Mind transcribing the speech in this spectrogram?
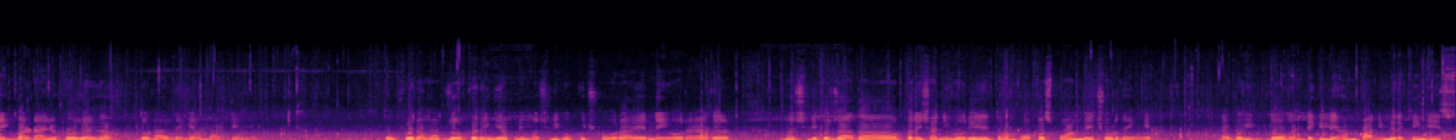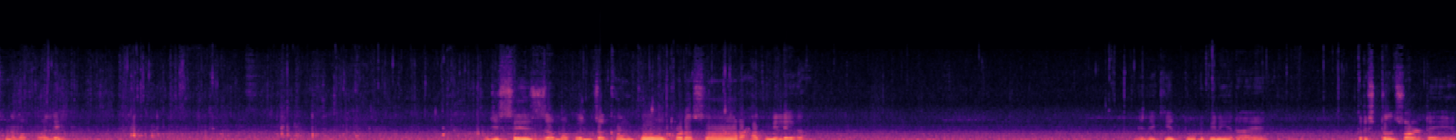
एक बार डायल्यूट हो जाएगा तो डाल देंगे हम बाल्टी में। तो फिर हम ऑब्ज़र्व करेंगे अपनी मछली को, कुछ हो रहा है, नहीं हो रहा है। अगर मछली को ज़्यादा परेशानी हो रही है तो हम वापस पौंड में छोड़ देंगे। लगभग दो घंटे के लिए हम पानी में रखेंगे इस नमक वाले। जिससे जख्म को थोड़ा सा राहत मिलेगा। ये देखिए, टूट भी नहीं रहा है। क्रिस्टल सॉल्ट है ये।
